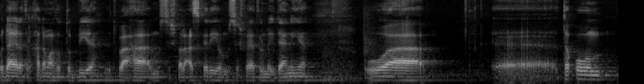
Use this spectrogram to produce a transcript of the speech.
ودائرة الخدمات الطبية يتبعها المستشفى العسكري والمستشفيات الميدانية وتقوم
